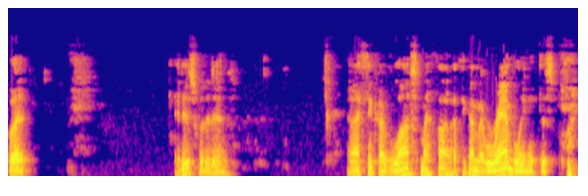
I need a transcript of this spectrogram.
But it is what it is. And I think I've lost my thought. I think I'm rambling at this point.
